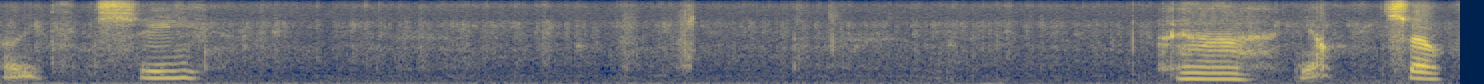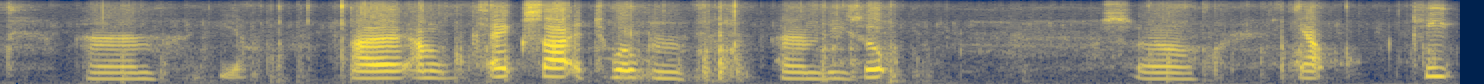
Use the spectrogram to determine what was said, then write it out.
so you can see. Uh, yeah, so, um, yeah. I, I'm excited to open um, these up. So, yeah, keep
